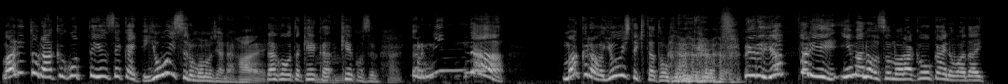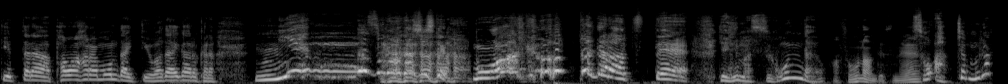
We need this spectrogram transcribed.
割と落語っていう世界って用意するものじゃない、はい。落語と稽古,、うん稽古するはい。だからみんな枕を用意してきたと思うんだよ。だけどやっぱり今のその落語界の話題って言ったらパワハラ問題っていう話題があるからみんなその話して もう分かったからっつって。いや今すごいんだよ。あそうなんですね。そうあじゃあ村上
